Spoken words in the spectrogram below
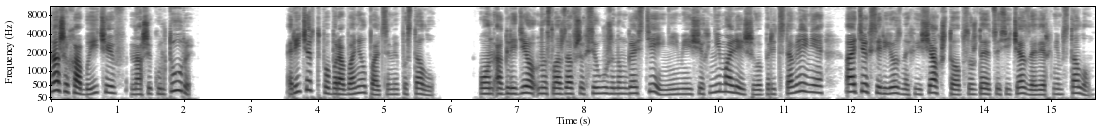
наших обычаев, нашей культуры. Ричард побарабанил пальцами по столу. Он оглядел наслаждавшихся ужином гостей, не имеющих ни малейшего представления о тех серьезных вещах, что обсуждаются сейчас за верхним столом.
